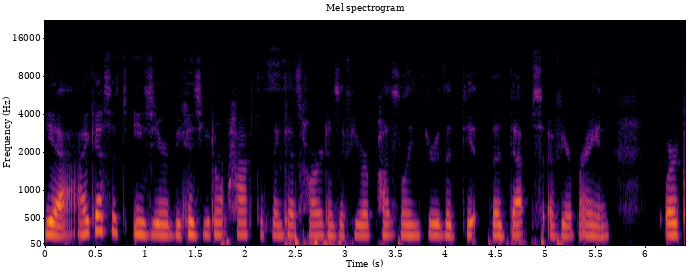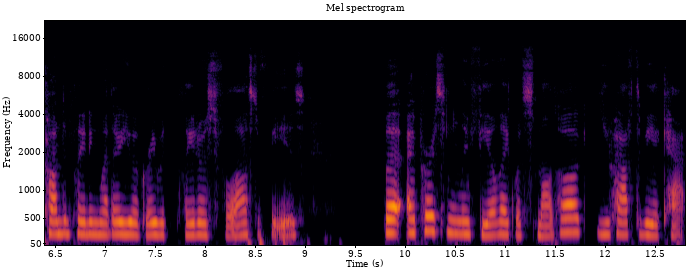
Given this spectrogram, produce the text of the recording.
Yeah, I guess it's easier because you don't have to think as hard as if you were puzzling through the, de- the depths of your brain or contemplating whether you agree with Plato's philosophies. But I personally feel like with small talk, you have to be a cat.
